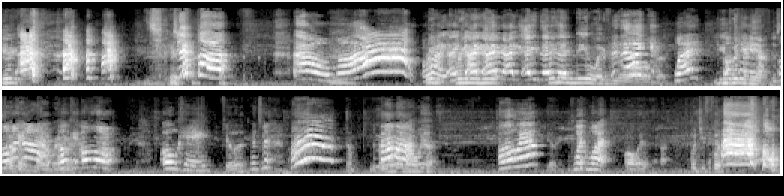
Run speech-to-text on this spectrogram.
Give your, Jeff! Ow, mom! All Bring- right, I, bring I, your I, knee- I, I, bring your I, knee away from the wall Like, what? You can okay. put your knee out. Just, oh my okay, now god. bring it. Okay. Oh. Okay. Feel it? That's been. Ah! No, bring Mama. all the way up. All the way up? Yep. Like what? All the way up. Put your foot. Ow!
